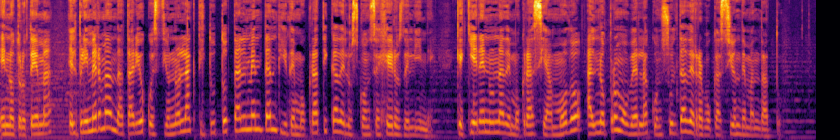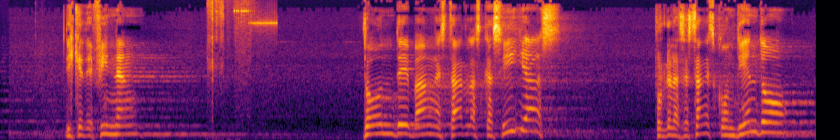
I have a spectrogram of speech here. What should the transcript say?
En otro tema, el primer mandatario cuestionó la actitud totalmente antidemocrática de los consejeros del INE, que quieren una democracia a modo al no promover la consulta de revocación de mandato. Y que definan ¿Dónde van a estar las casillas? Porque las están escondiendo.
